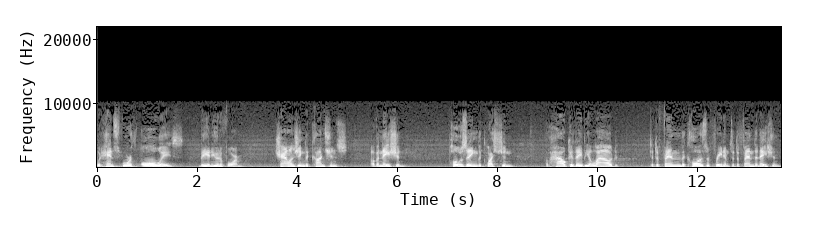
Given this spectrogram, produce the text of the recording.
would henceforth always be in uniform, challenging the conscience of a nation, posing the question of how could they be allowed to defend the cause of freedom, to defend the nation,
